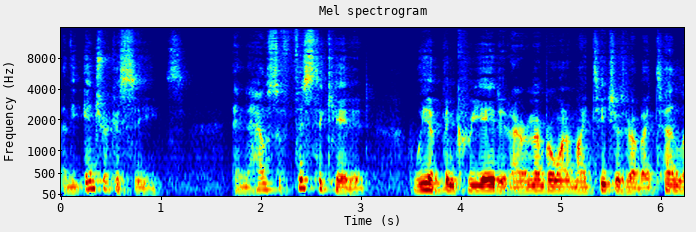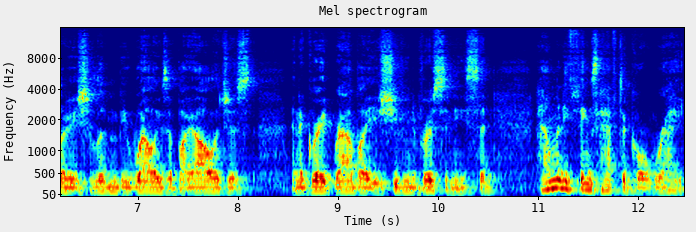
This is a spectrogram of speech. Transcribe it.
and the intricacies and how sophisticated we have been created. I remember one of my teachers, Rabbi Tendler, he should live and be well. He's a biologist and a great rabbi at Yeshiva University. He said, How many things have to go right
